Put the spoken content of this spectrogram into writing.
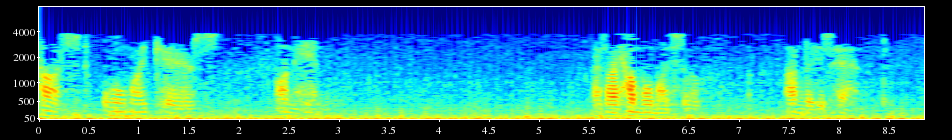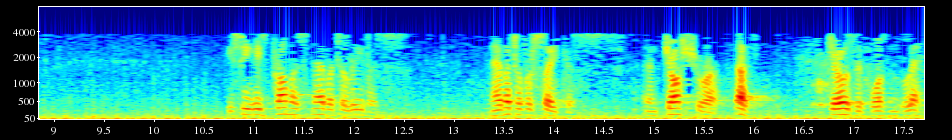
cast all my cares on Him as I humble myself under His hand. You see, He's promised never to leave us, never to forsake us. And Joshua, uh, Joseph wasn't left,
